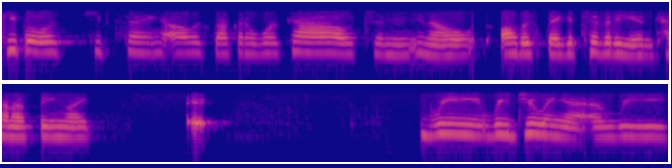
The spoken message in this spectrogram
people keep saying, "Oh, it's not going to work out," and you know, all this negativity, and kind of being like, it, re redoing it and re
